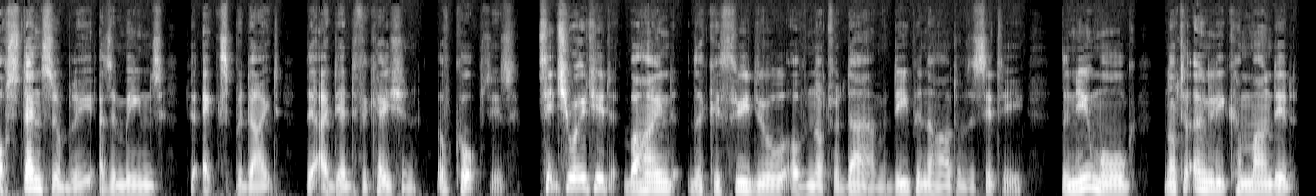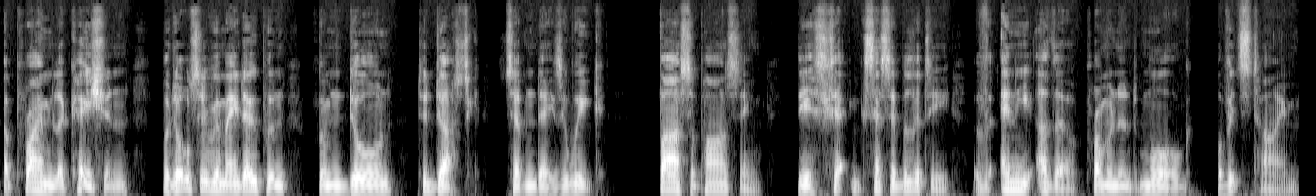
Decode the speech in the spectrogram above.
ostensibly as a means to expedite the identification of corpses. Situated behind the Cathedral of Notre Dame, deep in the heart of the city, the new morgue not only commanded a prime location, but also remained open from dawn to dusk seven days a week, far surpassing the accessibility of any other prominent morgue of its time.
